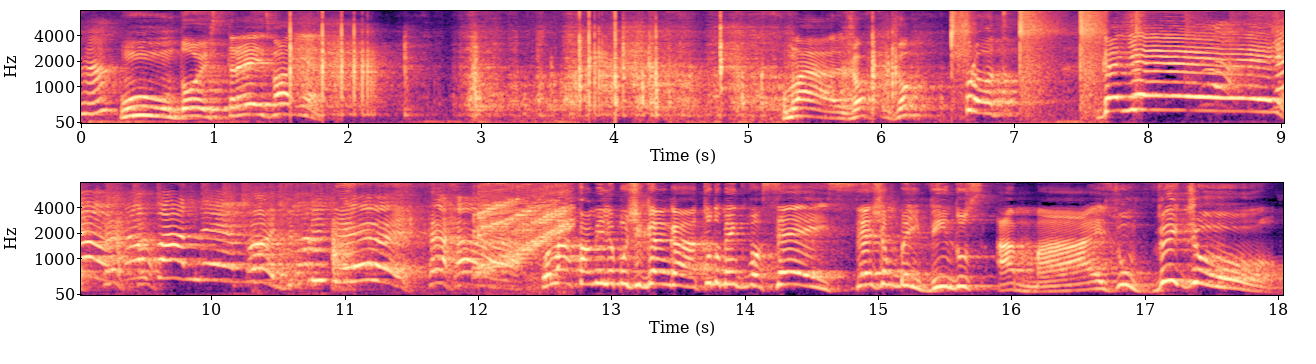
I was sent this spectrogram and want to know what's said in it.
Uhum. Um, dois, três, valendo. Vamos lá, jogo, jogo, pronto. Ganhei! Não, não valeu! Ai, de primeira! Olá, família Bugiganga, tudo bem com vocês? Sejam bem-vindos a mais um vídeo!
